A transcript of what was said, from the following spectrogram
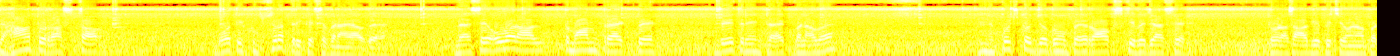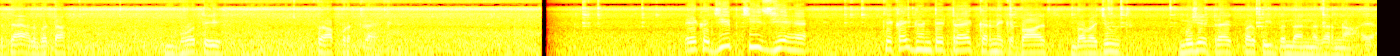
जहाँ तो रास्ता बहुत ही खूबसूरत तरीके से बनाया हुआ है। वैसे ओवरऑल तमाम ट्रैक पे बेहतरीन ट्रैक बना हुआ है। कुछ कुछ जगहों पे रॉक्स की वजह से थोड़ा सा आगे पीछे होना पड़ता है अलबत् बहुत ही प्रॉपर ट्रैक है। एक अजीब चीज़ ये है कि कई घंटे ट्रैक करने के बाद बावजूद मुझे ट्रैक पर कोई बंदा नज़र ना आया।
